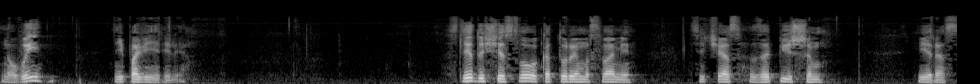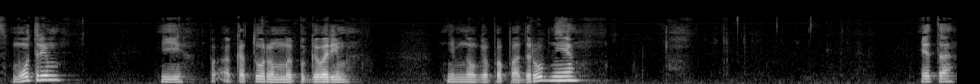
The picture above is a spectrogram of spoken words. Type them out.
Но вы не поверили. Следующее слово, которое мы с вами сейчас запишем – и рассмотрим, и о котором мы поговорим немного поподробнее. Это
